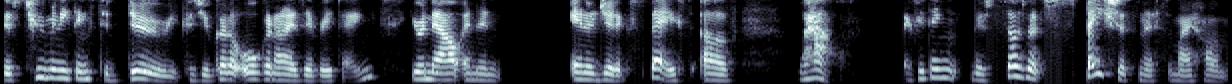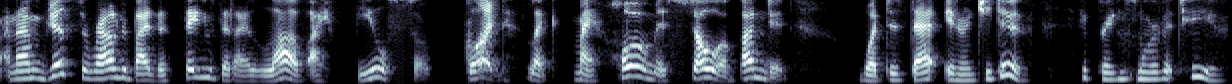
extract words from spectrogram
there's too many things to do because you've got to organize everything, you're now in an energetic space of, wow, everything, there's so much spaciousness in my home. And I'm just surrounded by the things that I love. I feel so good. Like my home is so abundant. What does that energy do? It brings more of it to you.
